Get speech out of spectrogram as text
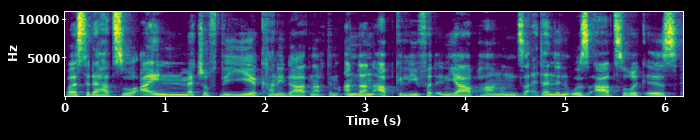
Weißt du, der hat so einen Match of the Year-Kandidat nach dem anderen abgeliefert in Japan und seit er in den USA zurück ist,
